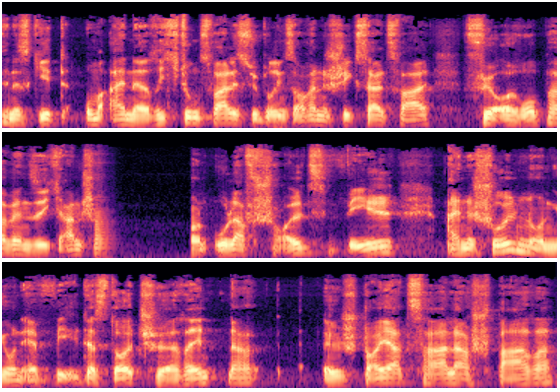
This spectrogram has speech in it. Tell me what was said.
denn es geht um eine Richtungswahl, ist übrigens auch eine Schicksalswahl für Europa, wenn Sie sich anschauen. Olaf Scholz will eine Schuldenunion. Er will, dass deutsche Rentner Steuerzahler, Sparer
